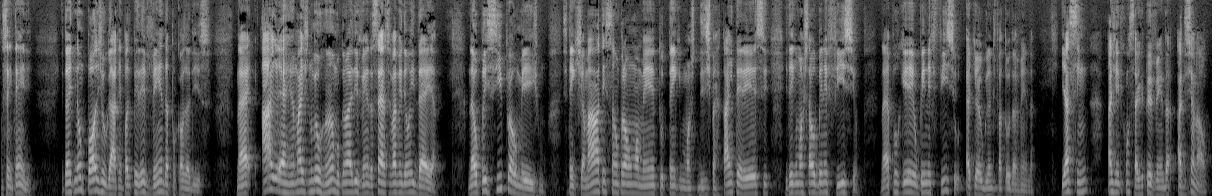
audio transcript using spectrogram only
Você entende? Então a gente não pode julgar, que a gente pode perder venda por causa disso. Né? Ah, Guilherme, mas no meu ramo que não é de venda, certo? Você vai vender uma ideia. Né? O princípio é o mesmo. Você tem que chamar a atenção para um momento, tem que despertar interesse e tem que mostrar o benefício. Né? Porque o benefício é que é o grande fator da venda. E assim a gente consegue ter venda adicional.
